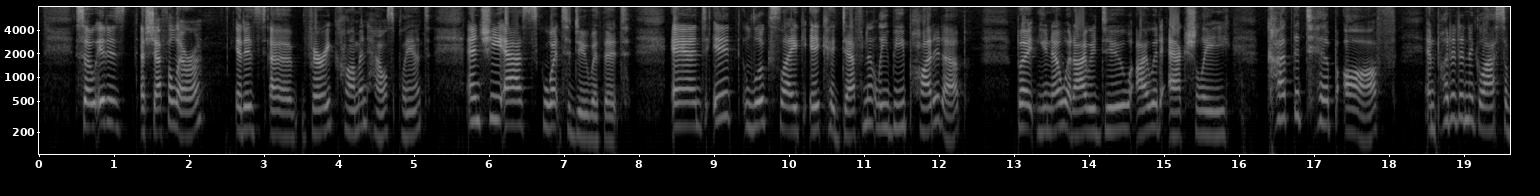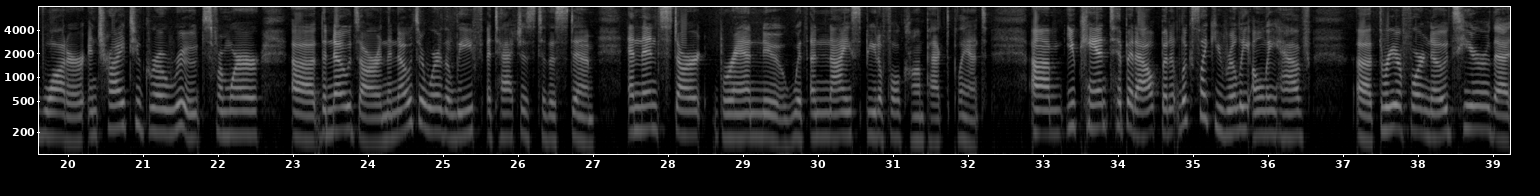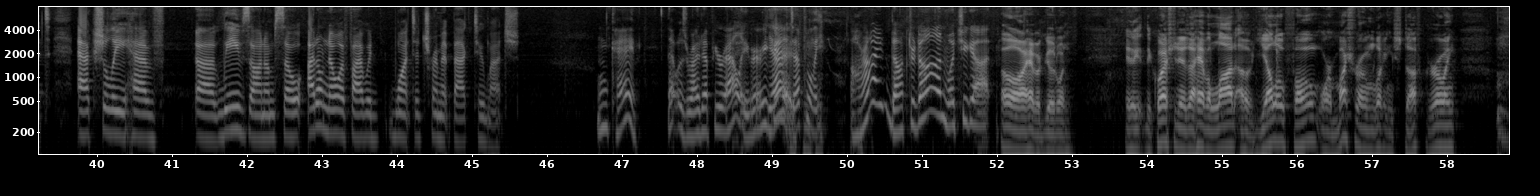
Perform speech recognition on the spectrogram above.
So it is a Schefflera. It is a very common house plant, and she asks what to do with it. And it looks like it could definitely be potted up. But you know what I would do? I would actually cut the tip off and put it in a glass of water and try to grow roots from where uh, the nodes are. And the nodes are where the leaf attaches to the stem. And then start brand new with a nice, beautiful, compact plant. Um, you can tip it out, but it looks like you really only have uh, three or four nodes here that actually have uh, leaves on them. So I don't know if I would want to trim it back too much. Okay, that was right up your alley. Very Yeah, good. Yeah, definitely. All right, Dr. Don, what you got? Oh, I have a good one. The question is I have a lot of yellow foam or mushroom looking stuff growing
